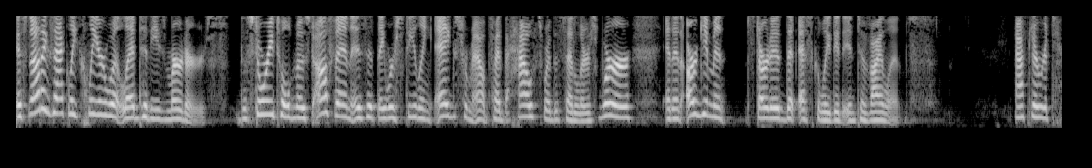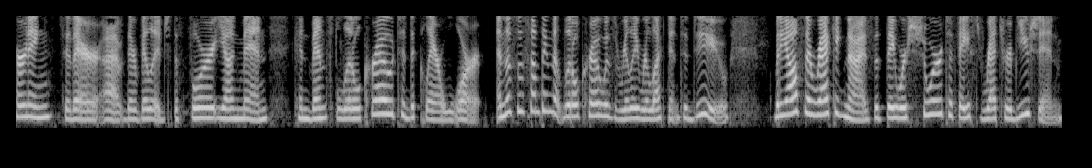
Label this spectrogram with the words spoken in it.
It's not exactly clear what led to these murders. The story told most often is that they were stealing eggs from outside the house where the settlers were, and an argument started that escalated into violence. After returning to their uh, their village, the four young men convinced Little Crow to declare war. And this was something that Little Crow was really reluctant to do. But he also recognized that they were sure to face retribution,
